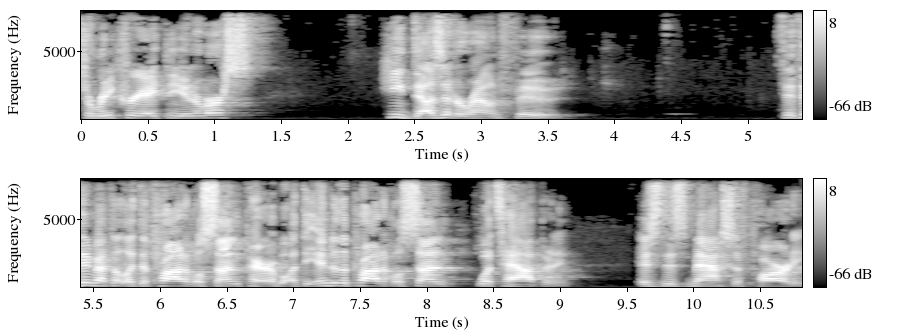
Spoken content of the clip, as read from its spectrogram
to recreate the universe, he does it around food. See, think about that, like the prodigal son parable. At the end of the prodigal son, what's happening? Is this massive party,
